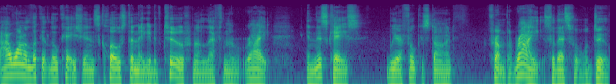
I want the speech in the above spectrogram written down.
I want to look at locations close to negative 2 from the left and the right. In this case, we are focused on from the right, so that's what we'll do.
